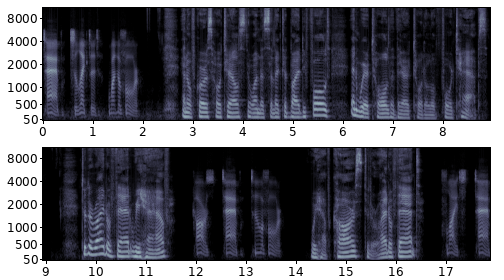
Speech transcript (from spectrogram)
Tab. Selected. 1 of 4. And of course, hotels, the one that's selected by default. And we're told that there are a total of four tabs. To the right of that, we have Cars. Tab. 2 of 4. we have cars. To the right of that, Flights. Tab.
